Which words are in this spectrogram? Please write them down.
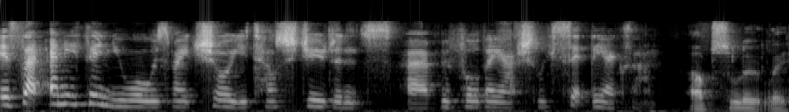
is there anything you always make sure you tell students uh, before they actually sit the exam? Absolutely.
